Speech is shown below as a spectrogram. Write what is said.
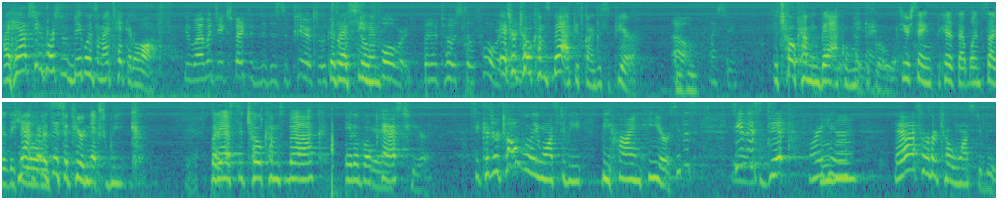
I have seen horses with big ones, and I take it off. Yeah, Why would you expect it to disappear if her 'Cause toe I've is still seen 'em. forward? But her toe is still forward. As her toe comes back, it's going to disappear. Oh, mm-hmm. I see. The toe coming back will make it go away. So you're saying because that one side of the Not heel going is to disappear next week. But as the toe comes back, it'll go past here. See, because her toe really wants to be behind here. See this? See this dip right here? Mm-hmm. That's where her toe wants to be.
